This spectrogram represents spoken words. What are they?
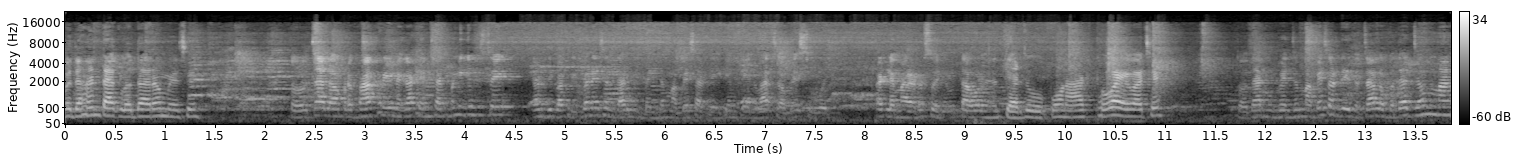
બધા હંતાકલો દા રમે છે. તો ચાલો આપણે ભાખરીને અને શાક બની ગયું છે. અડધી ભાખરી બને છે ધાર્મિક ભાઈ જમવા બેસાડી દઈએ કેમ કે એને વાંચવા બેસવું હોય. એટલે મારે રસોઈની ઉતાવળ અત્યારે જો પોણા આઠ થવા આવ્યા છે. તો ધાર્મિક ભાઈ જમવા બેસાડી દઈએ તો ચાલો બધા જમવા.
